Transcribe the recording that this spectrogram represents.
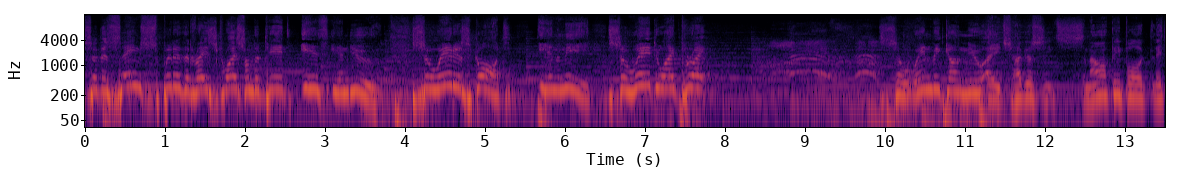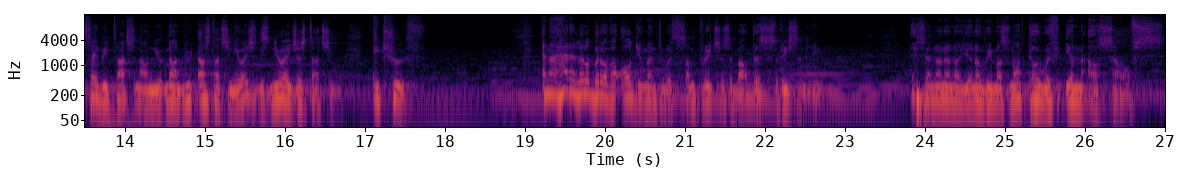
So the same spirit that raised Christ from the dead is in you. So where is God? In me. So where do I pray? So when we go new age, have your seats. So now people, let's say we touch now, new, not us touching new age, this new age is touching a truth. And I had a little bit of an argument with some preachers about this recently. They said, no, no, no, you know, we must not go within ourselves.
